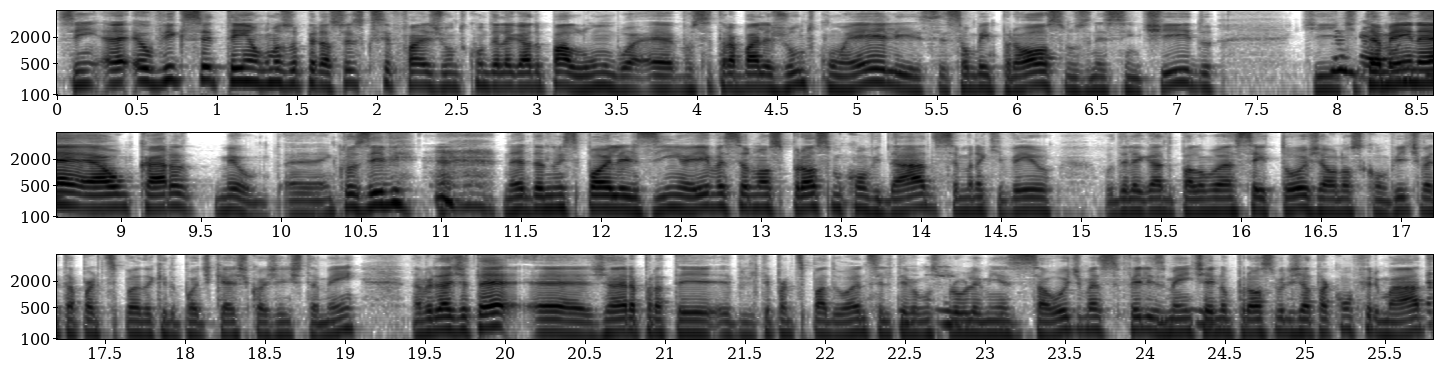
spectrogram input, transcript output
Sim, é, eu vi que você tem algumas operações que você faz junto com o delegado Palumbo. É, você trabalha junto com ele, vocês são bem próximos nesse sentido. Que, que também, né, é um cara, meu, é, inclusive, né, dando um spoilerzinho aí, vai ser o nosso próximo convidado. Semana que vem o, o delegado Palombo aceitou já o nosso convite, vai estar participando aqui do podcast com a gente também. Na verdade, até é, já era para ter, ele ter participado antes, ele teve alguns probleminhas de saúde, mas felizmente aí no próximo ele já está confirmado.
